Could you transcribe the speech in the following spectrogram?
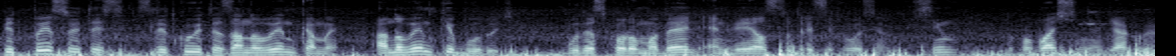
Підписуйтесь, слідкуйте за новинками, а новинки будуть. Буде скоро модель NVL 138. Всім до побачення, дякую.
